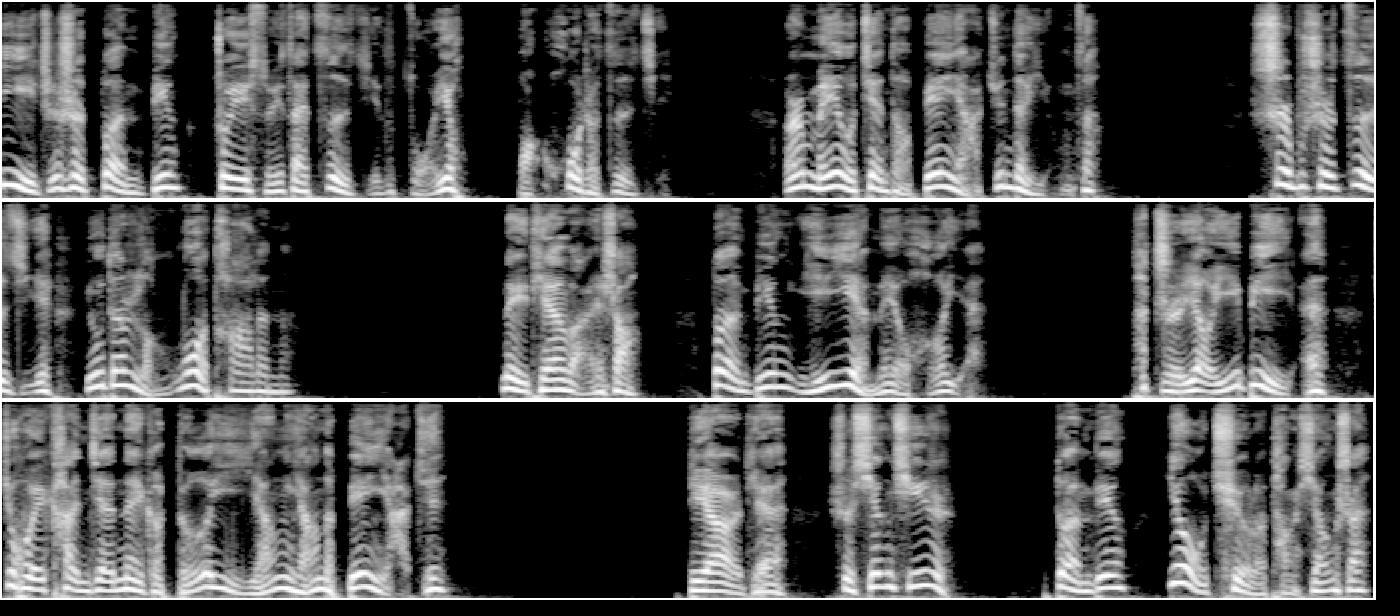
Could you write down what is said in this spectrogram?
一直是段兵追随在自己的左右，保护着自己，而没有见到边雅军的影子。是不是自己有点冷落他了呢？那天晚上，段兵一夜没有合眼。他只要一闭眼，就会看见那个得意洋洋的边雅军。第二天是星期日，段兵又去了趟香山，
